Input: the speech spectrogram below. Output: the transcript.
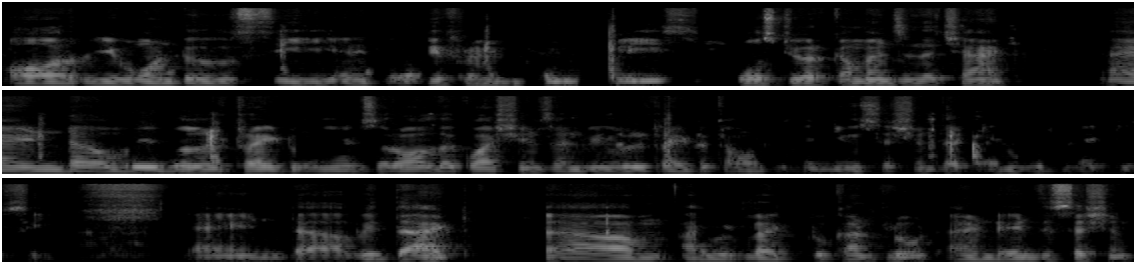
or you want to see anything different please post your comments in the chat and uh, we will try to answer all the questions and we will try to come up with a new session that you would like to see and uh, with that um, i would like to conclude and end this session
